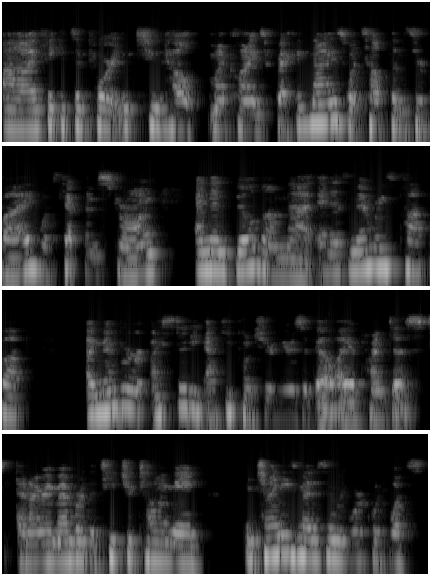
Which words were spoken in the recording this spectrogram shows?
Uh, I think it's important to help my clients recognize what's helped them survive, what's kept them strong, and then build on that. And as memories pop up, I remember I studied acupuncture years ago. I apprenticed, and I remember the teacher telling me in Chinese medicine we work with what's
